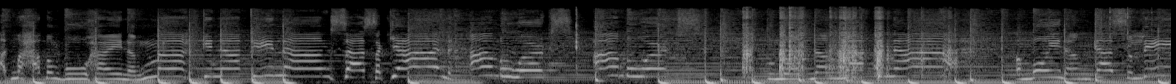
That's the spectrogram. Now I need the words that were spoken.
At mahabang buhay ng makina-kinang sasakyan. Ambo Works, Ambo Works. Tunog ng makina Amoy ng gasolina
